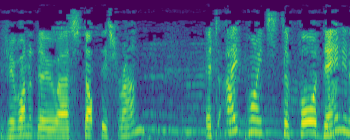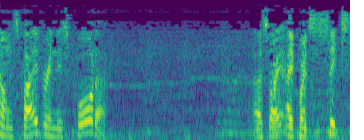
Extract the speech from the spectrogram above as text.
If you wanted to uh, stop this run. It's eight points to four Dandenong's favour in this quarter. Uh, sorry, eight points to six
